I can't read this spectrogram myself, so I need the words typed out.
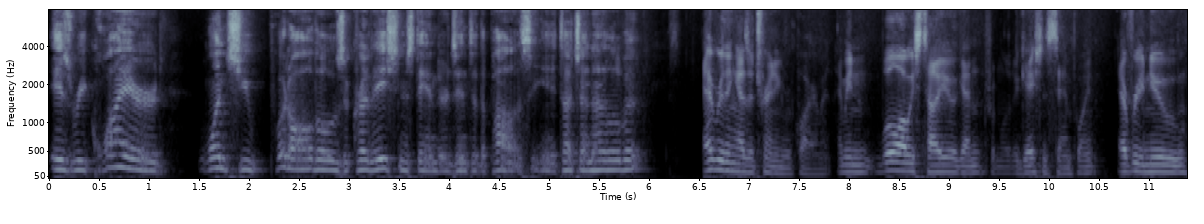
is required once you put all those accreditation standards into the policy. Can you touch on that a little bit? Everything has a training requirement. I mean, we'll always tell you again from a litigation standpoint, every new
